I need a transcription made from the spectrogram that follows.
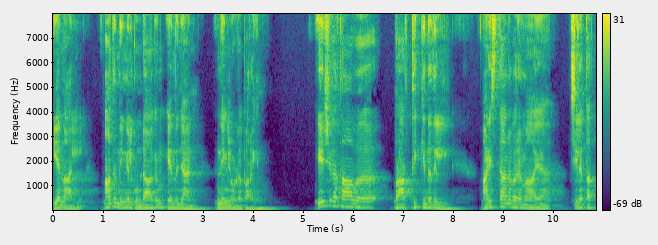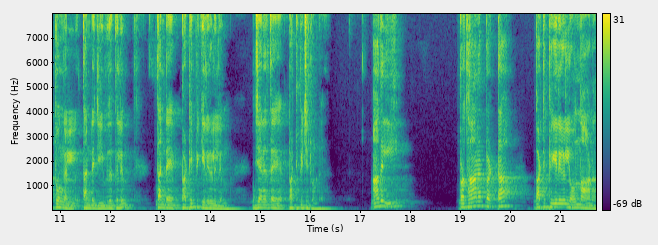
എന്നാൽ അത് നിങ്ങൾക്കുണ്ടാകും എന്ന് ഞാൻ നിങ്ങളോട് പറയുന്നു. യേശു കർത്താവ് പ്രാർത്ഥിക്കുന്നതിൽ അടിസ്ഥാനപരമായ ചില തത്വങ്ങൾ തന്റെ ജീവിതത്തിലും തന്റെ പഠിപ്പിക്കലുകളിലും ജനത്തെ പഠിപ്പിച്ചിട്ടുണ്ട്. അതിൽ പ്രധാനപ്പെട്ട പഠിപ്പിക്കലുകളിൽ ഒന്നാണ്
